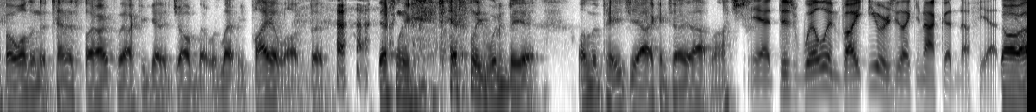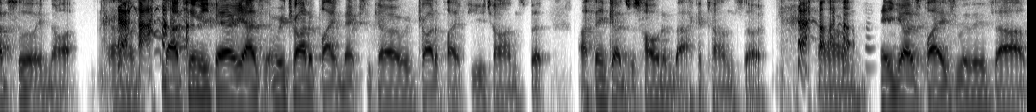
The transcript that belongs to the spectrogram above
if I wasn't a tennis player, hopefully I could get a job that would let me play a lot. But definitely, definitely wouldn't be a, on the PGA. I can tell you that much. Yeah. Does Will invite you, or is he like you're not good enough yet? No, absolutely not. Um, no, to be fair, he has. And we tried to play in Mexico. We've tried to play a few times, but I think I just hold him back a ton. So um, he goes plays with his uh,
